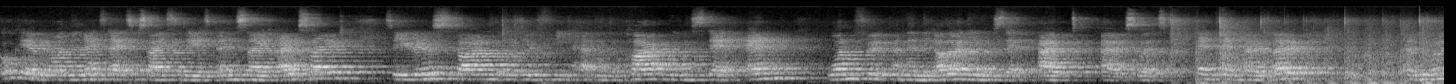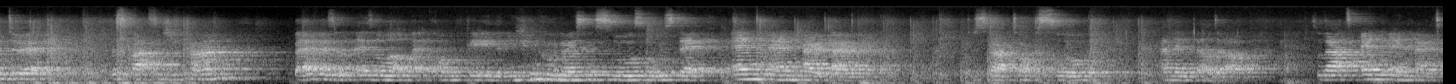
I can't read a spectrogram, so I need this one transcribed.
Okay everyone, the next exercise today is inside outside. So you're going to stand with your feet hip width apart. We're going to step in one foot and then the other, and you're going to step out, out. So it's in, in, out, out. And you want to do it as fast as you can. But if it's a, it's a little bit complicated, then you can go nice and slow. So we step in, in, out, out. Just start off slow and then build it up. So that's in, in, out.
